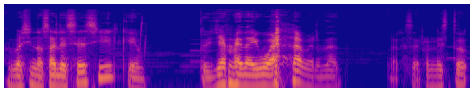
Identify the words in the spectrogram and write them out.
A ver si nos sale Cecil, que pues ya me da igual, la verdad. Para ser honesto.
